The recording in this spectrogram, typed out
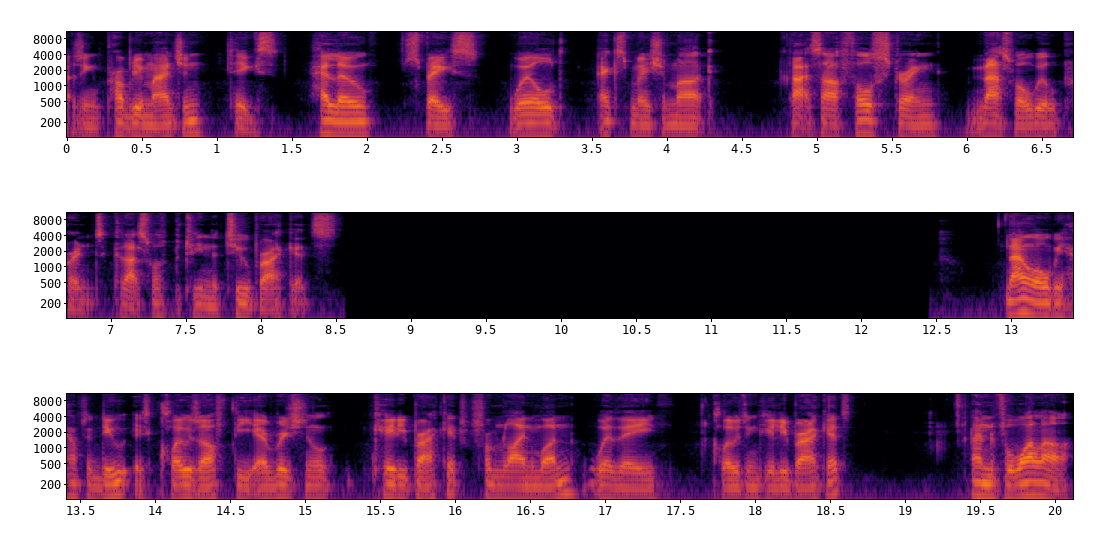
As you can probably imagine, takes hello, space, world, exclamation mark. That's our full string, and that's what we'll print, because that's what's between the two brackets. Now all we have to do is close off the original curly bracket from line 1 with a closing curly bracket. And voila,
